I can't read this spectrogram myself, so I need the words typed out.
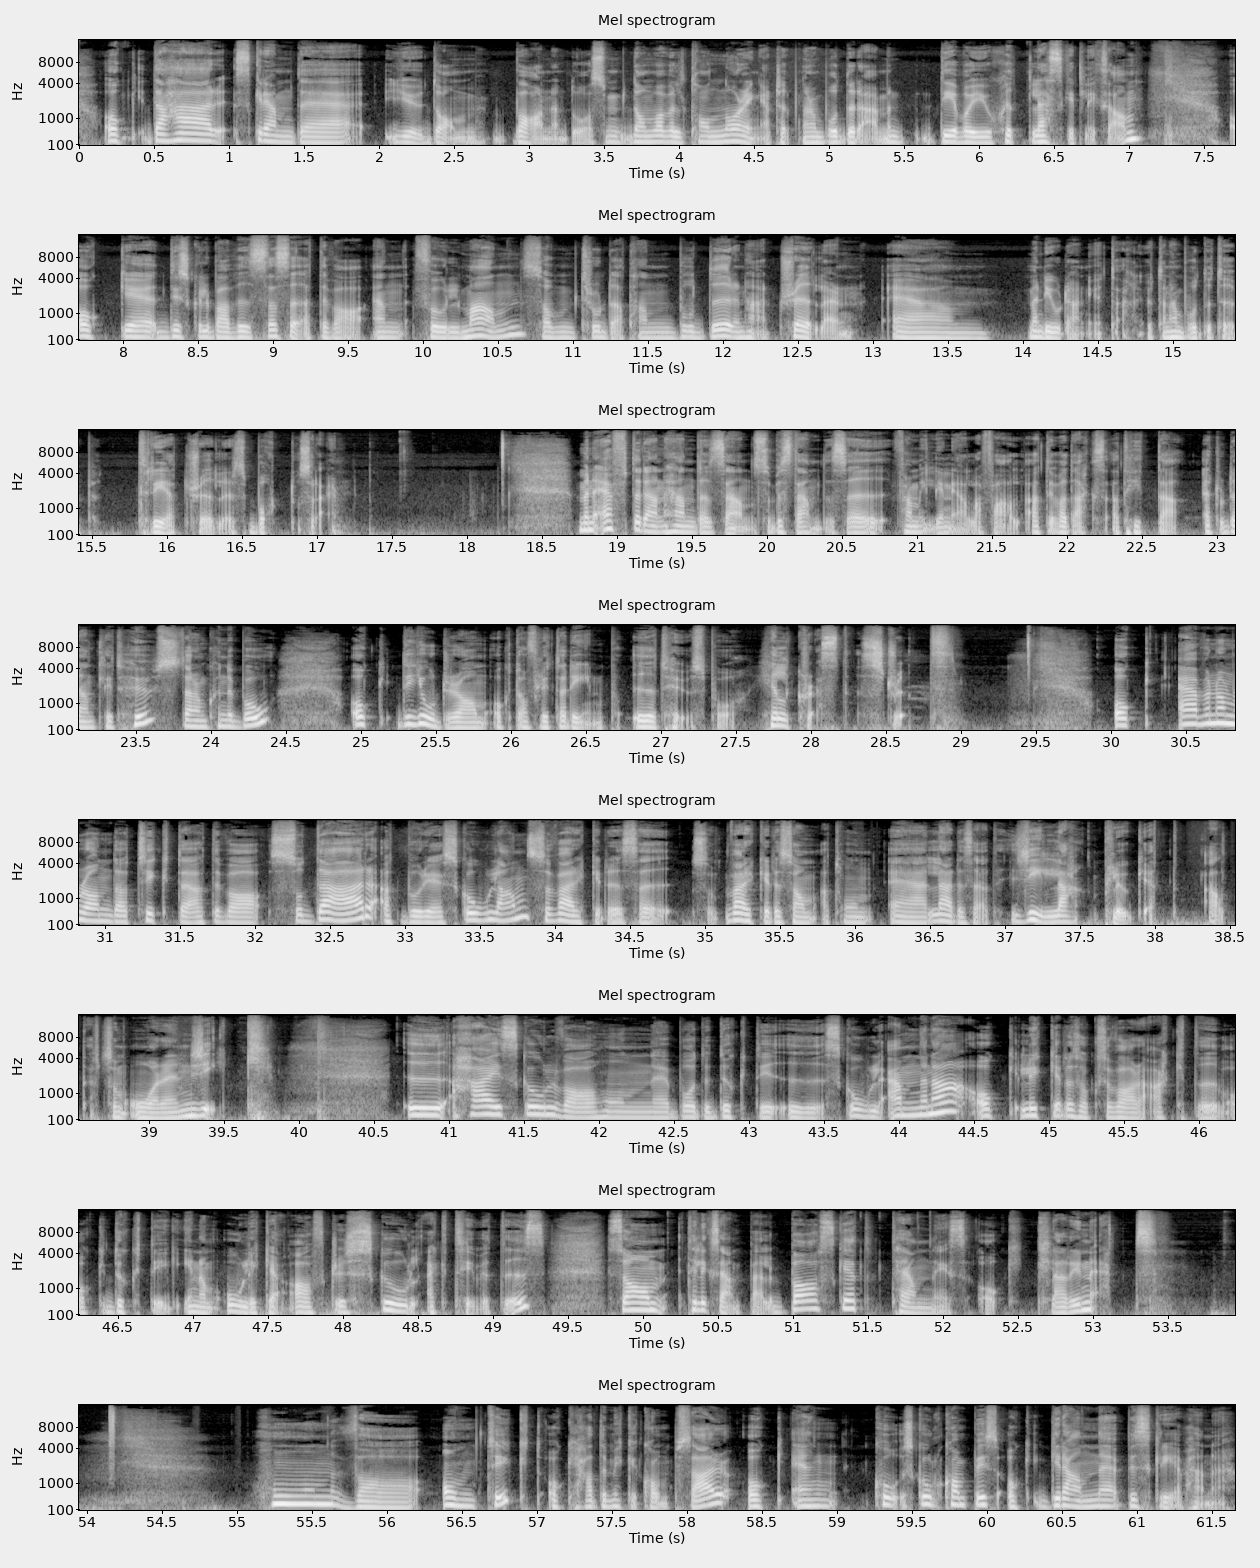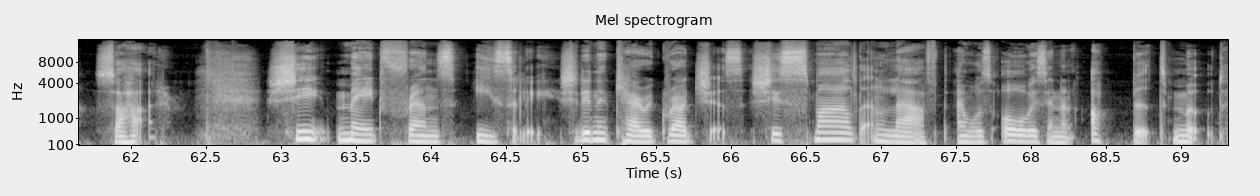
Och det här skrämde ju de barnen då, som, de var väl tonåringar typ när de bodde där, men det var ju skitläskigt liksom. Och eh, det skulle bara visa sig att det var en full man som trodde att han bodde i den här trailern. Eh, men det gjorde han ju inte, utan han bodde typ tre trailers bort och sådär. Men efter den händelsen så bestämde sig familjen i alla fall att det var dags att hitta ett ordentligt hus där de kunde bo. Och det gjorde de och de flyttade in på, i ett hus på Hillcrest Street. Och även om Ronda tyckte att det var sådär att börja i skolan så verkade det, sig, så verkade det som att hon eh, lärde sig att gilla plugget allt eftersom åren gick. I high school var hon eh, både duktig i skolämnena och lyckades också vara aktiv och duktig inom olika after school activities som till exempel basket, tennis och klarinett. Hon var omtyckt och hade mycket kompisar och en skolkompis och granne beskrev henne så här. She made friends easily. She didn't carry grudges. She smiled and laughed and was always in an upbeat mood.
